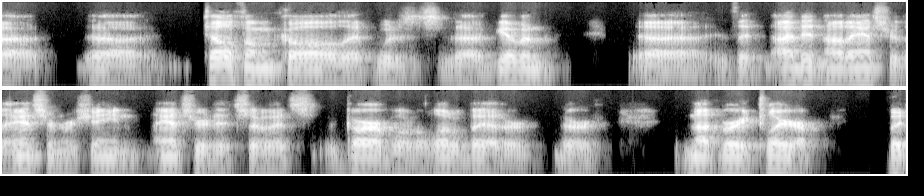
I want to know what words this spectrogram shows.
uh, uh, telephone call that was uh, given uh, that I did not answer. The answering machine answered it, so it's garbled a little bit or or not very clear. But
